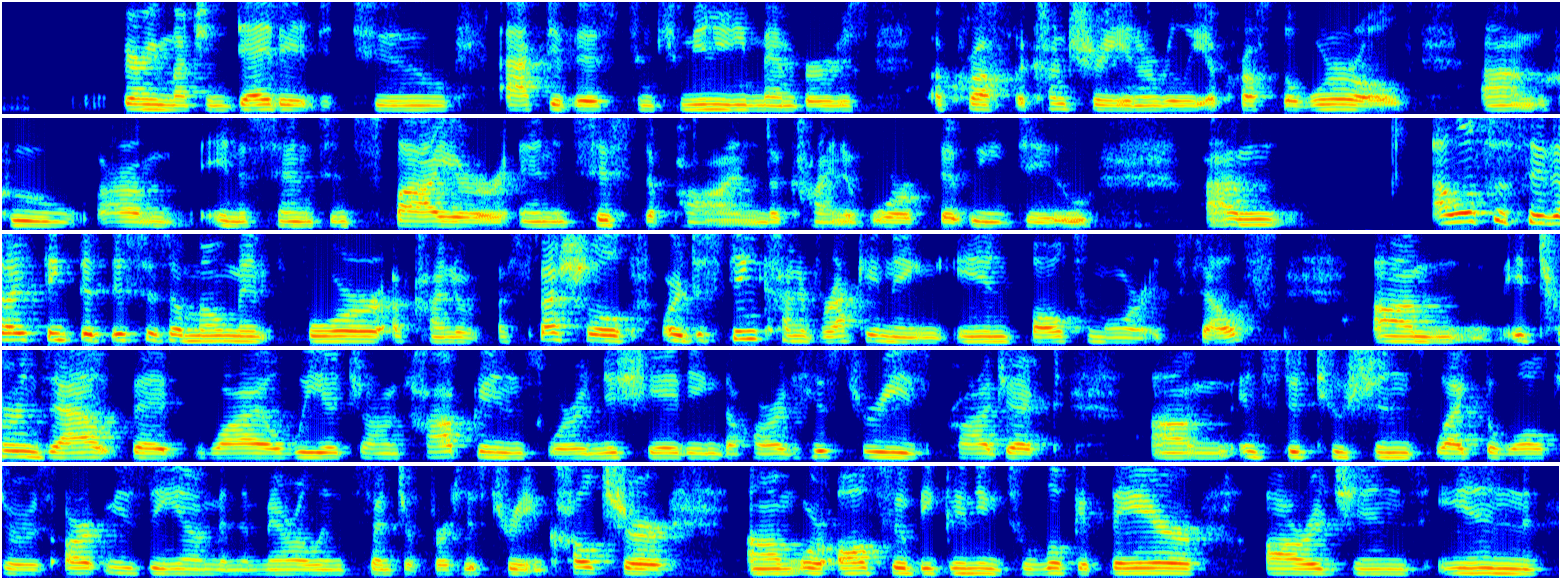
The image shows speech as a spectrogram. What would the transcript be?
very much indebted to activists and community members across the country and really across the world um, who, um, in a sense, inspire and insist upon the kind of work that we do. Um, I'll also say that I think that this is a moment for a kind of a special or distinct kind of reckoning in Baltimore itself. Um, it turns out that while we at Johns Hopkins were initiating the Hard Histories Project, um, institutions like the Walters Art Museum and the Maryland Center for History and Culture um, were also beginning to look at their origins in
